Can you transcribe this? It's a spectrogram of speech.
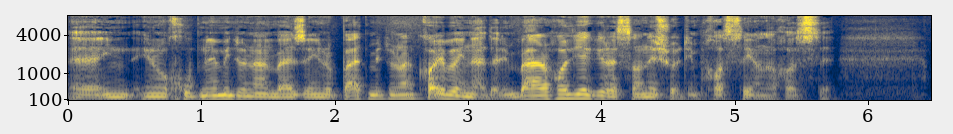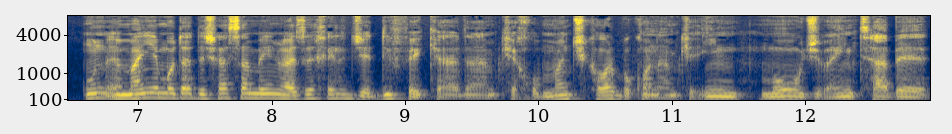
این اینو خوب نمی‌دونن بعضی این رو بد می‌دونن. کاری به این نداریم. به حال یک رسانه شدیم خواسته یا نخواسته. اون من یه مدت نشستم به این قضیه خیلی جدی فکر کردم که خب من چیکار بکنم که این موج و این تب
